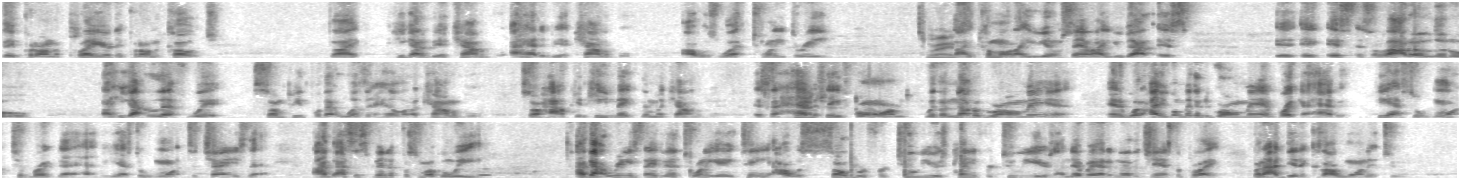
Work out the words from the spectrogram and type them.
they put on the player, they put on the coach. Like he got to be accountable. I had to be accountable. I was what 23. Right. Like, come on, like you get what I'm saying. Like you got it's, it, it, it's it's a lot of little. Like he got left with some people that wasn't held accountable. So how can he make them accountable? It's a habit gotcha. they formed with another grown man. And what how you gonna make a grown man break a habit? He has to want to break that habit. He has to want to change that. I got suspended for smoking weed. I got reinstated in 2018. I was sober for two years, clean for two years. I never had another chance to play, but I did it because I wanted to.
